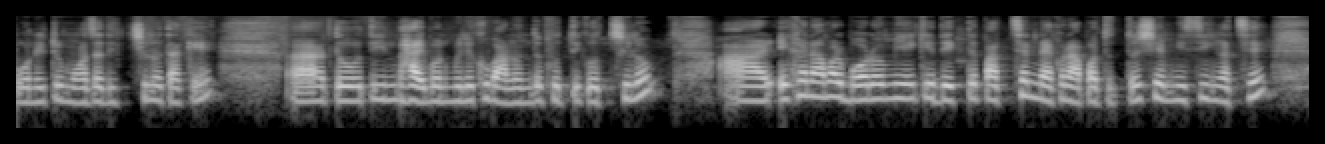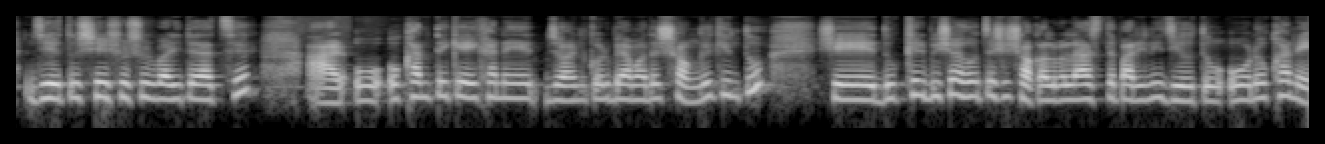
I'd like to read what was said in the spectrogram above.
বোন একটু মজা দিচ্ছিল তাকে। তো তিন ভাই বোন মিলে খুব আনন্দ ফুর্তি করছিল। আর এখানে আমার বড় মেয়েকে দেখতে পাচ্ছেন না এখন আপাতত, সে মিসিং আছে, যেহেতু সে শ্বশুর বাড়িতে আছে। আর ও ওখান থেকে এখানে জয়েন করবে আমাদের সঙ্গে, কিন্তু সে দুঃখের বিষয় হচ্ছে সে সকালবেলা আসতে পারিনি, যেহেতু ওর ওখানে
